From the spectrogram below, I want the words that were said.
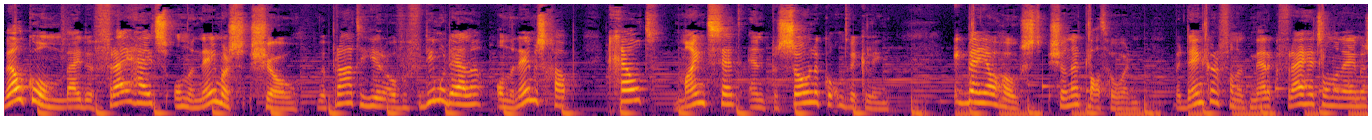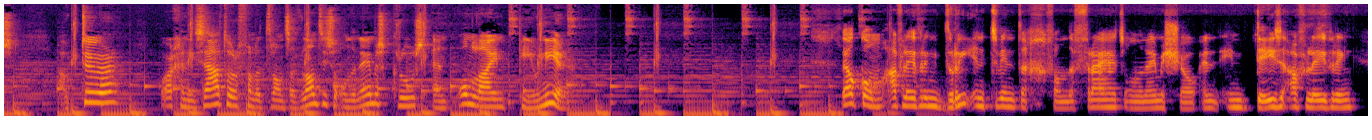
Welkom bij de Vrijheidsondernemers Show. We praten hier over verdienmodellen, ondernemerschap, geld, mindset en persoonlijke ontwikkeling. Ik ben jouw host, Jeanette Badhoorn, bedenker van het merk Vrijheidsondernemers, auteur, organisator van de Transatlantische Ondernemerscruise en online pionier. Welkom, aflevering 23 van de Vrijheidsondernemers Show. En in deze aflevering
